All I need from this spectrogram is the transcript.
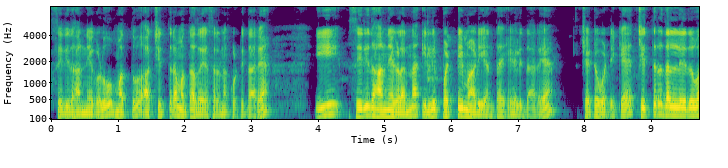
ಸಿರಿಧಾನ್ಯಗಳು ಮತ್ತು ಆ ಚಿತ್ರ ಮತ್ತು ಅದರ ಹೆಸರನ್ನು ಕೊಟ್ಟಿದ್ದಾರೆ. ಈ ಸಿರಿಧಾನ್ಯಗಳನ್ನು ಇಲ್ಲಿ ಪಟ್ಟಿ ಮಾಡಿ ಅಂತ ಹೇಳಿದ್ದಾರೆ. ಚಟುವಟಿಕೆ, ಚಿತ್ರದಲ್ಲಿರುವ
